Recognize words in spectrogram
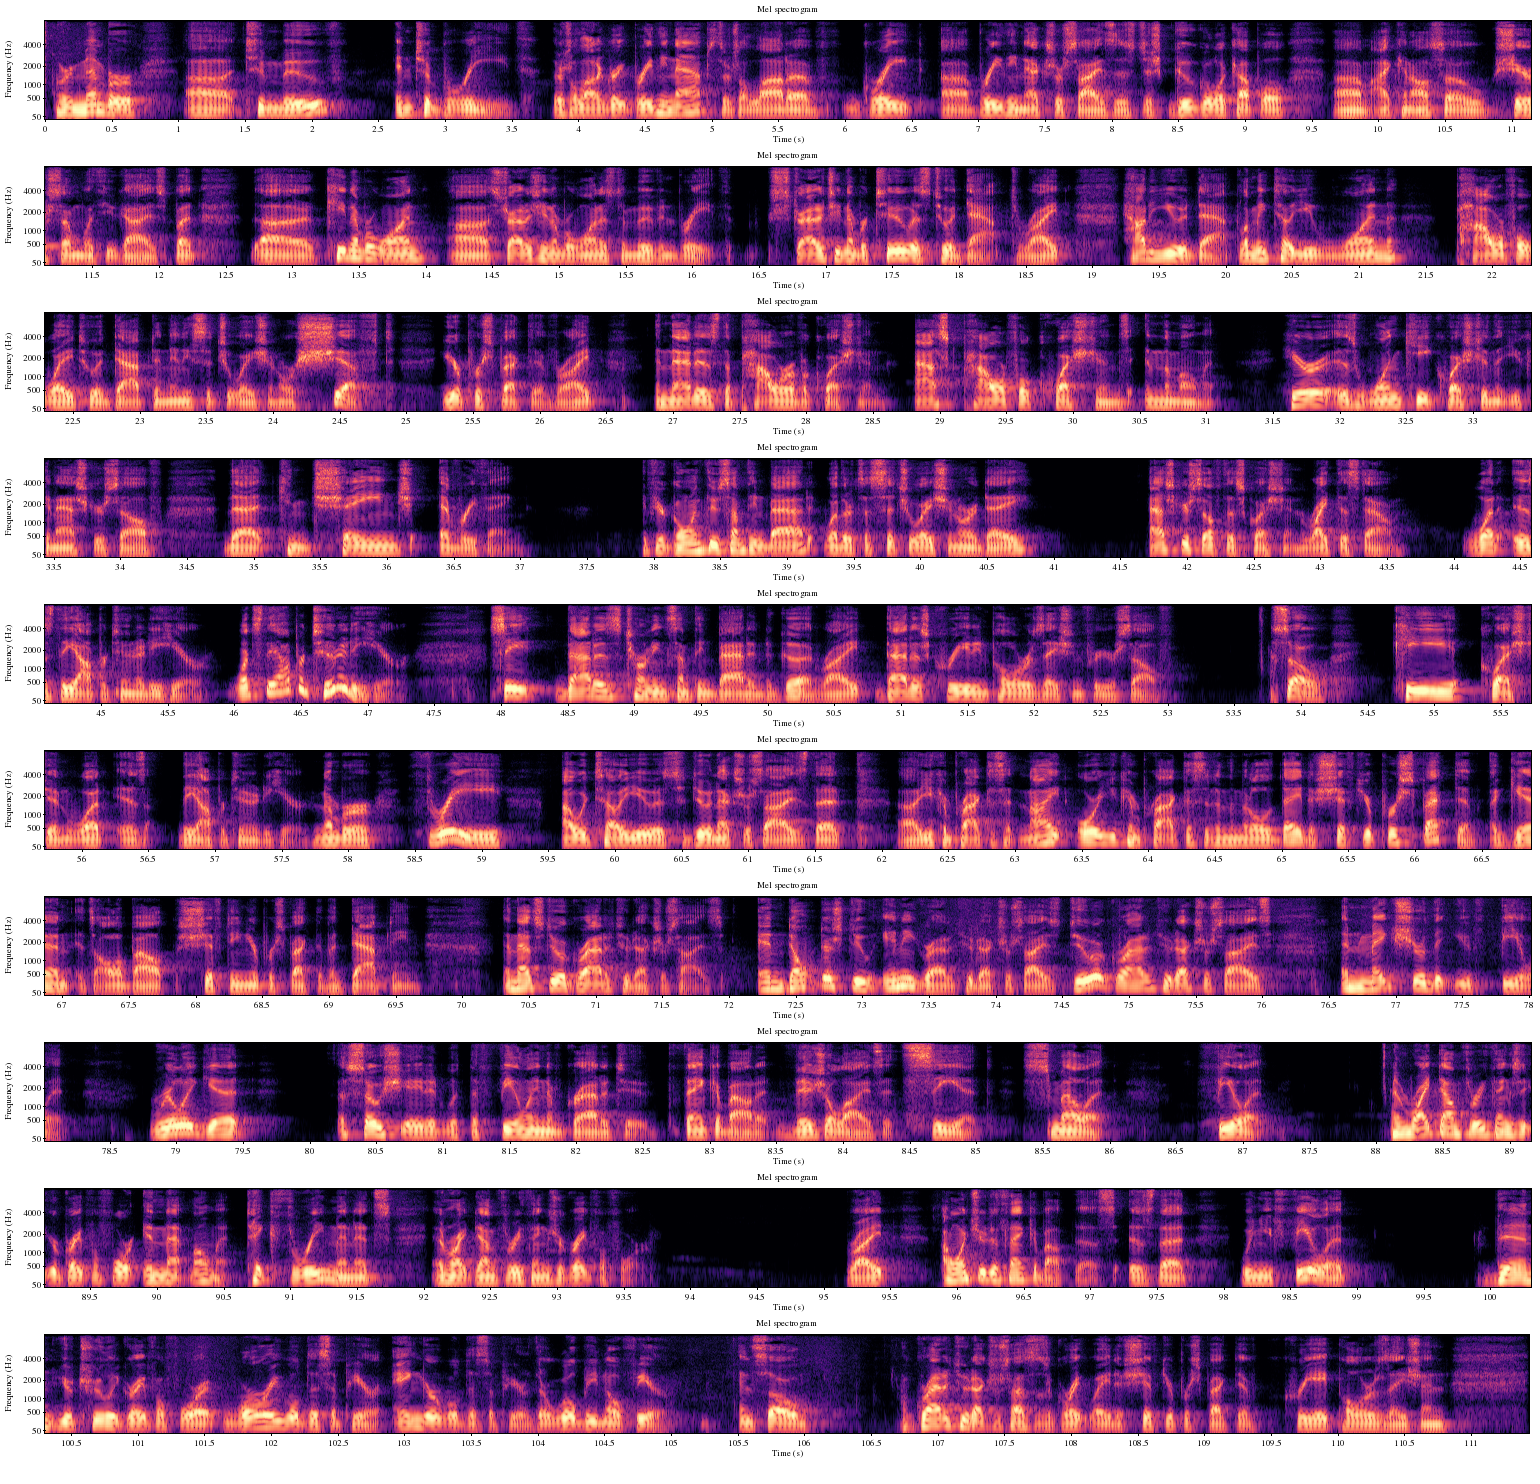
remember uh, to move and to breathe. There's a lot of great breathing apps. There's a lot of great uh, breathing exercises. Just google a couple. Um, i can also share some with you guys. But uh, key number one uh, strategy number one is to move and breathe Strategy number two is to adapt, right? How do you adapt? Let me tell you one powerful way to adapt in any situation or shift your perspective, right? And that is the power of a question. Ask powerful questions in the moment. Here is one key question that you can ask yourself that can change everything. If you're going through something bad, whether it's a situation or a day, ask yourself this question. Write this down. What is the opportunity here? What's the opportunity here? See, that is turning something bad into good, right? That is creating polarization for yourself. So key question. What is the opportunity here? Number three, I would tell you is to do an exercise that Uh, you can practice at night or you can practice it in the middle of the day to shift your perspective. Again, it's all about shifting your perspective, adapting. And that's do a gratitude exercise. And don't just do any gratitude exercise. Do a gratitude exercise and make sure that you feel it. Really get associated with the feeling of gratitude. Think about it, visualize it, see it, smell it, feel it and write down three things that you're grateful for in that moment. Take three minutes and write down three things you're grateful for. Right? I want you to think about this is that when you feel it, then you're truly grateful for it. Worry will disappear. Anger will disappear. There will be no fear. And so a gratitude exercise is a great way to shift your perspective, create polarization.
